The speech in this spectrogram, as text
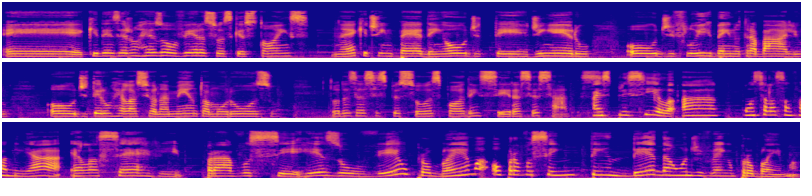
é, que desejam resolver as suas questões, né, que te impedem ou de ter dinheiro, ou de fluir bem no trabalho, ou de ter um relacionamento amoroso. Todas essas pessoas podem ser acessadas. Mas Priscila, a constelação familiar, ela serve para você resolver o problema ou para você entender de onde vem o problema?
